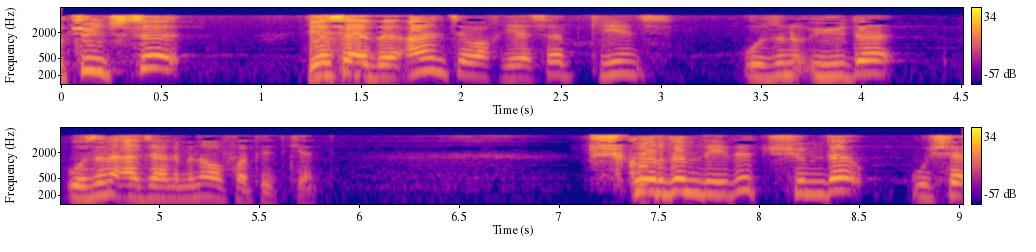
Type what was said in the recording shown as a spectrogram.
Uchinchisi yashadi. Ancha vaqt yashab keyin o'zini uyida o'zini ajali bilan vafot etgan. Tush ko'rdim deydi tushimda o'sha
